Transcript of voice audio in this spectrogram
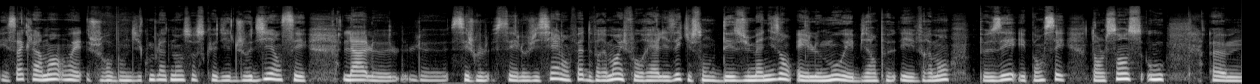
Et ça, clairement, ouais, je rebondis complètement sur ce que dit Jody. Hein, c'est là, le, le, ces, logiciels, en fait, vraiment, il faut réaliser qu'ils sont déshumanisants. Et le mot est bien est vraiment pesé et pensé, dans le sens où euh,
